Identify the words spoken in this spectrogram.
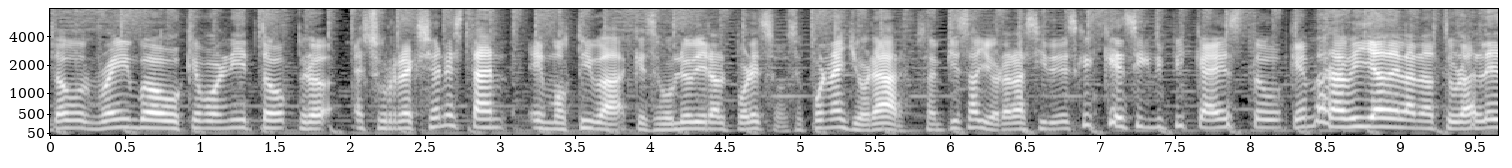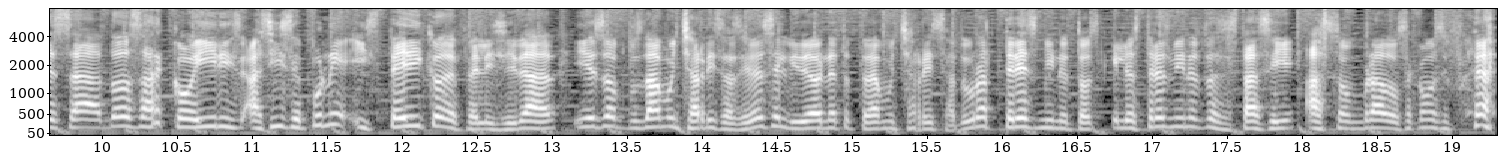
Double Rainbow, qué bonito, pero su reacción es tan emotiva que se volvió viral por eso, se pone a llorar, o sea, empieza a llorar así de, es que, ¿qué significa esto? ¡Qué maravilla de la naturaleza! Dos arcoíris, así se pone histérico de felicidad. Y eso pues da mucha risa, si ves el video neta te da mucha risa, dura tres minutos y los tres minutos está así asombrado, o sea, como si fuera...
